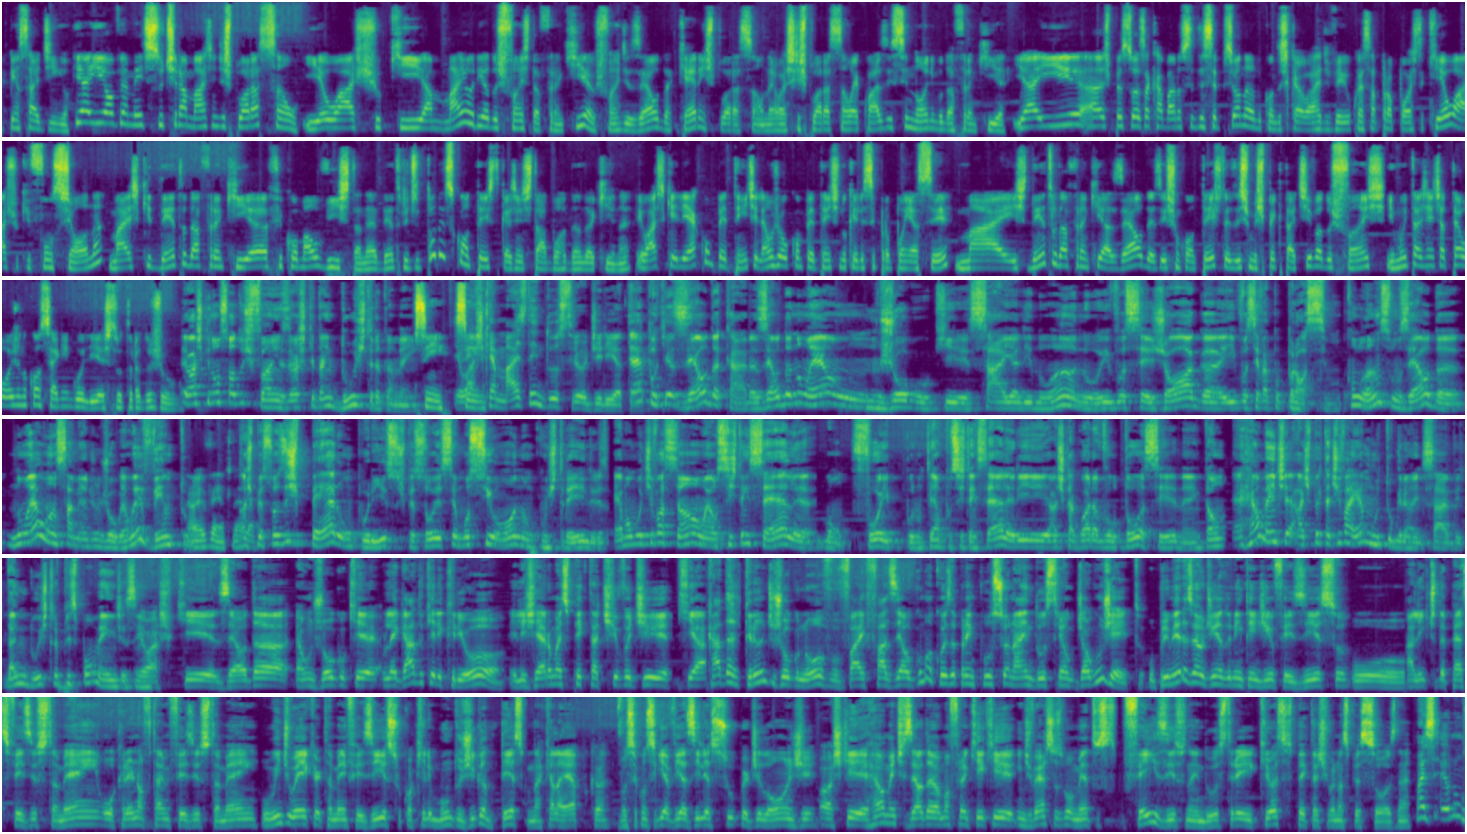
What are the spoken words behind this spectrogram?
pensadinho. E aí, obviamente, isso tira margem de exploração. E eu acho que a maioria dos fãs da franquia, os fãs de Zelda, querem exploração, né? Eu acho que exploração é quase sinônimo da franquia. E aí as pessoas acabaram se decepcionando quando o Skyward veio com essa proposta que eu acho que funciona, mas que dentro da franquia ficou mal vista, né? Dentro de todo esse contexto que a gente tá abordando aqui, né? Eu acho que ele é competente, ele é um jogo competente no que ele se propõe a ser, mas dentro da franquia Zelda existe um contexto, existe uma expectativa dos fãs e muita gente até hoje não consegue engolir a estrutura do jogo. Eu acho que não só dos fãs, eu acho que da indústria também. Sim. Eu sim. acho que é mais da indústria, eu diria até. É, porque Zelda, cara, Zelda não é um jogo que sai ali no ano e você joga e você vai pro próximo. Quando lança um Zelda, não é o lançamento de um jogo, é um evento. É um evento, né? As pessoas esperam por isso, as pessoas se emocionam com os trailers. É uma motivação, é um system seller. Bom, foi por um tempo system seller e acho que agora voltou a ser, né? Então, é realmente a expectativa é muito grande, sabe? Da indústria principalmente, assim. Eu acho que Zelda é um jogo que o legado que ele criou, ele gera uma expectativa de que a cada grande jogo novo vai fazer alguma coisa para impulsionar a indústria de algum jeito. O primeiro Zeldinha do Nintendinho fez isso, o A Link to the Past fez isso também, o Ocarina of Time fez isso também, o Wind Waker também fez isso, com aquele mundo gigantesco naquela época. Você conseguia ver as ilhas super de longe. Eu acho que realmente Zelda é uma franquia que em diversos momentos fez isso na indústria e criou essa expectativa nas pessoas, né? Mas eu não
